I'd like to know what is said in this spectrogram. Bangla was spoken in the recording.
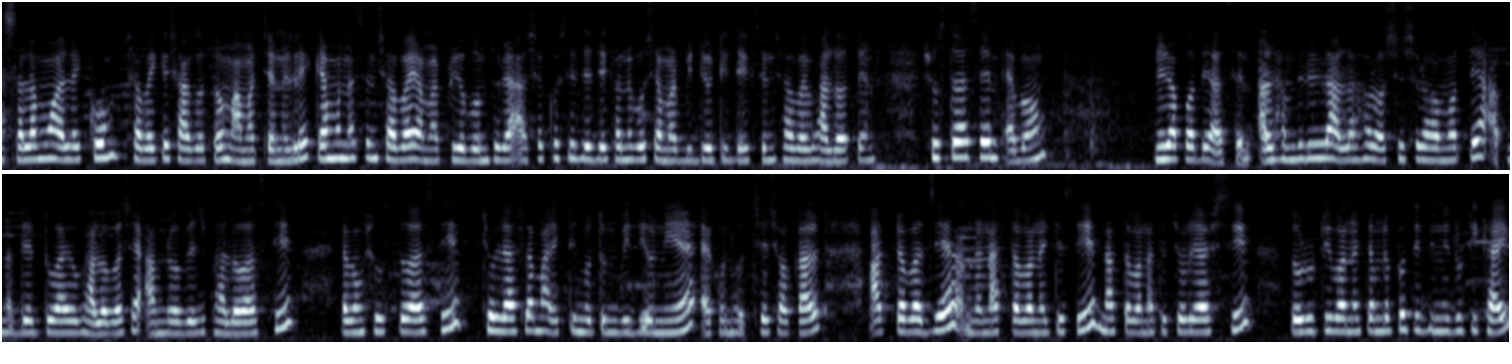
আসসালামু আলাইকুম, সবাইকে স্বাগতম আমার চ্যানেলে। কেমন আছেন সবাই? আমার প্রিয় বন্ধুরা, আশা করছি যে যেখানে বসে আমার ভিডিওটি দেখছেন সবাই ভালো আছেন, সুস্থ আছেন এবং নিরাপদে আছেন। আলহামদুলিল্লাহ, আল্লাহর অশেষ রহমতে আপনাদের দোয়ায় ও ভালোবাসে আমরাও বেশ ভালো আছি এবং সুস্থ আছি। চলে আসলাম আরেকটি নতুন ভিডিও নিয়ে। এখন হচ্ছে সকাল আটটা বাজে, আমরা নাস্তা বানাইতেছি। নাস্তা বানাতে চলে আসছি। তো রুটি বানাইতে আমরা প্রতিদিনই রুটি খাই।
